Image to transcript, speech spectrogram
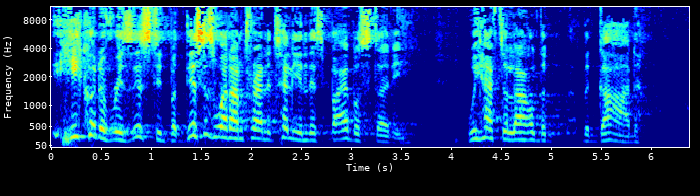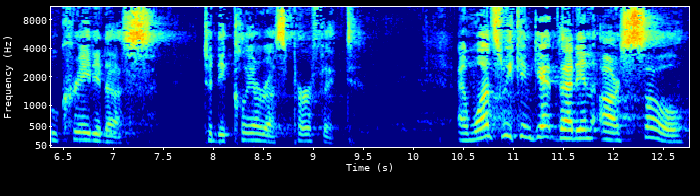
He could have resisted, but this is what I'm trying to tell you in this Bible study. We have to allow the, the God who created us to declare us perfect. And once we can get that in our soul,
